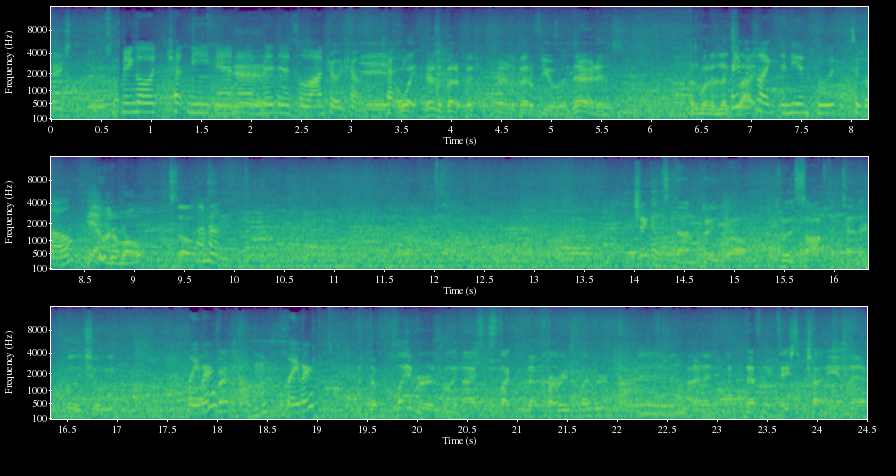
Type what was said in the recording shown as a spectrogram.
paste in there or something. Mango chutney and Yeah. uh, mint and cilantro ch- Yeah. chutney. Oh wait, here's a better picture. Here's a better view of it. There it is. That's what it looks Pretty like. much like Indian food to go. yeah, on a roll. So Uh-huh. chicken's done pretty well. It's really soft and tender, really chewy. Flavor? But, mhm. Flavor? The flavor is really nice. It's like the curry flavor, Mm. and then you can definitely taste the chutney in there.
